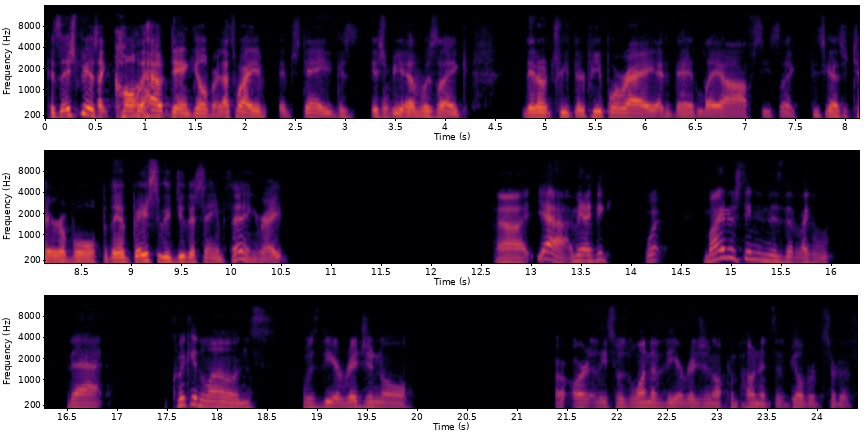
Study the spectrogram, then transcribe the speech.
because the Ishbias like called out Dan Gilbert. That's why he abstained because Ishbia was like, they don't treat their people right. I think they had layoffs. He's like, these guys are terrible, but they basically do the same thing, right? Uh, yeah, I mean, I think what my understanding is that like that Quicken Loans was the original, or or at least was one of the original components of Gilbert's sort of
